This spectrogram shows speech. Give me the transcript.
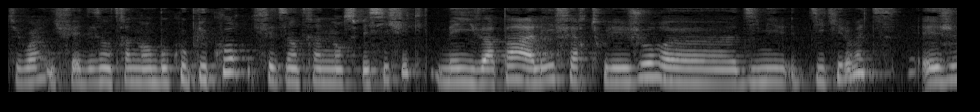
Tu vois, il fait des entraînements beaucoup plus courts, il fait des entraînements spécifiques, mais il va pas aller faire tous les jours 10, euh, 10 km. Et je,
